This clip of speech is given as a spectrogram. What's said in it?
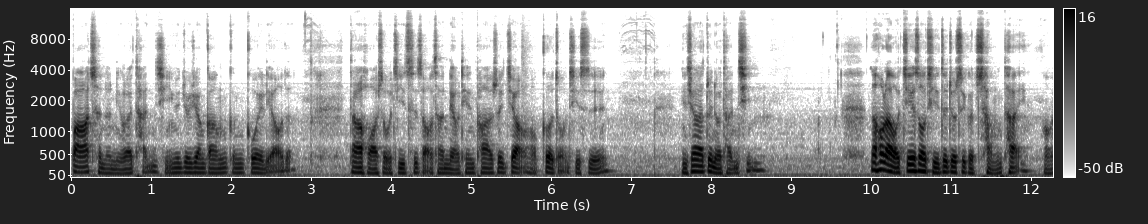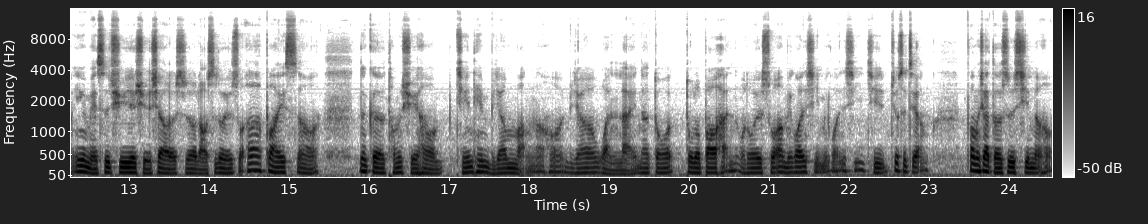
八成的牛来弹琴，因为就像刚刚跟各位聊的，大家划手机、吃早餐、聊天、趴着睡觉，各种其实你现在对牛弹琴。那后来我接受，其实这就是一个常态啊，因为每次去一些学校的时候，老师都会说啊，不好意思哦。那个同学哈，前一天比较忙，然后比较晚来，那多多多包涵，我都会说啊，没关系，没关系，其实就是这样，放下得失心了哈，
